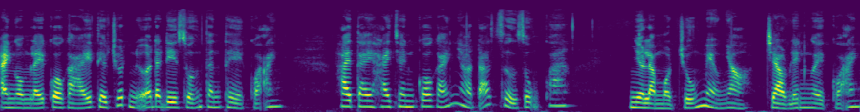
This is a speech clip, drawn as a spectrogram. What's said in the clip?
Anh ôm lấy cô gái tiêu chút nữa đã đi xuống thân thể của anh. Hai tay hai chân cô gái nhỏ đã sử dụng qua, như là một chú mèo nhỏ trèo lên người của anh.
